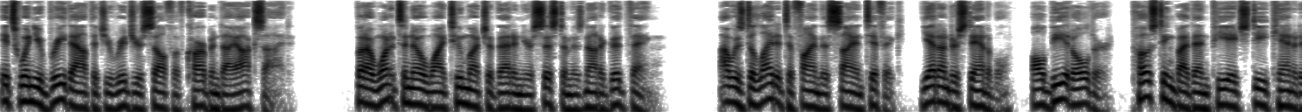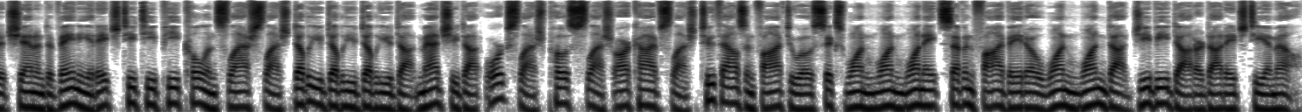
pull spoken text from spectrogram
It's when you breathe out that you rid yourself of carbon dioxide. But I wanted to know why too much of that in your system is not a good thing. I was delighted to find this scientific, yet understandable, albeit older, Posting by then PhD candidate Shannon Devaney at http www.madsci.org slash post slash archive slash 2005 to 061118758011.gb.r.html.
